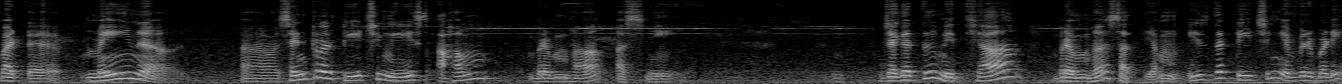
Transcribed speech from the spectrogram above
but main central teaching is अहम ब्रह्मा अस्मी। जगत मिथ्या ब्रह्म सत्यम is the teaching everybody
